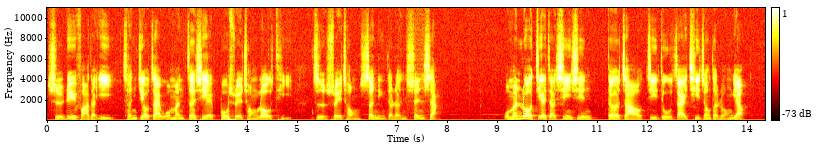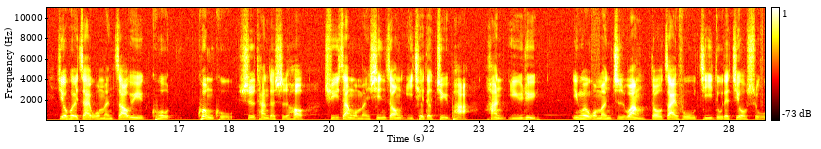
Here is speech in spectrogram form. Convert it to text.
使律法的义成就在我们这些不随从肉体、只随从圣灵的人身上。我们若借着信心得着基督在其中的荣耀。就会在我们遭遇困困苦试探的时候，驱散我们心中一切的惧怕和疑虑，因为我们指望都在乎基督的救赎，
